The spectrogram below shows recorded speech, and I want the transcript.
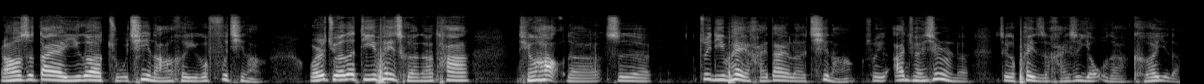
然后是带一个主气囊和一个副气囊。我是觉得低配车呢，它挺好的，是最低配还带了气囊，所以安全性的这个配置还是有的，可以的。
